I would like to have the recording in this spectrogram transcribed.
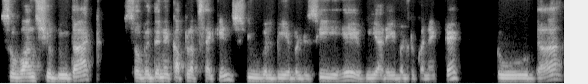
So once you do that, so within a couple of seconds, you will be able to see, hey, we are able to connect it to the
